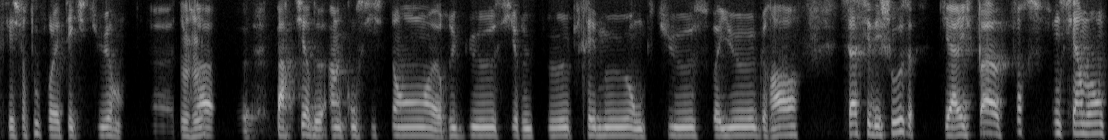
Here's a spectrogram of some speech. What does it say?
C'est surtout pour les textures. Euh, tu mhm. euh, partir de inconsistant, euh, rugueux, sirupeux, crémeux, onctueux, soyeux, gras. Ça, c'est des choses qui n'arrivent pas foncièrement.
